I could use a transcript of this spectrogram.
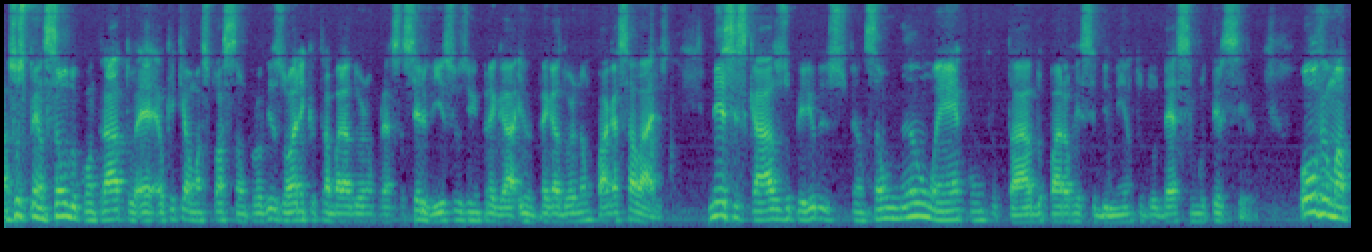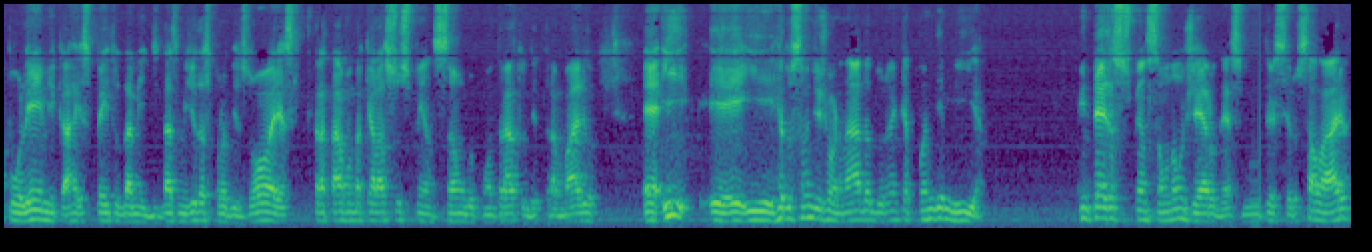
a suspensão do contrato é, é o que, é uma situação provisória em que o trabalhador não presta serviços e o, e o empregador não paga salários. Nesses casos, o período de suspensão não é computado para o recebimento do 13º. Houve uma polêmica a respeito da, das medidas provisórias que tratavam daquela suspensão do contrato de trabalho é, e, e, e, redução de jornada durante a pandemia. Em tese, a suspensão não gera o 13º salário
